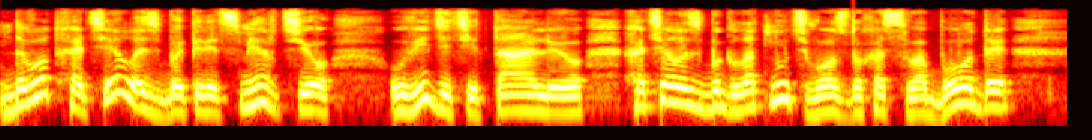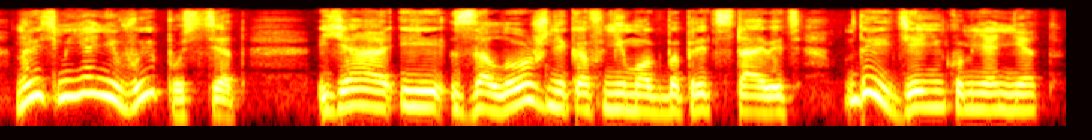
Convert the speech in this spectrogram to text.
Да вот хотелось бы перед смертью увидеть Италию, хотелось бы глотнуть воздуха свободы, но ведь меня не выпустят. Я и заложников не мог бы представить, да и денег у меня нет.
